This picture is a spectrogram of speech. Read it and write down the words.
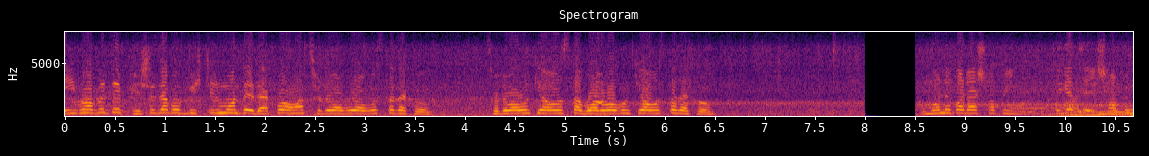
এইভাবে যে ফেসে যাব বৃষ্টির মধ্যে, দেখো আমার ছোট বাবুর অবস্থা দেখো। ছোট বাবুর কি অবস্থা, বড় বাবুর কি অবস্থা দেখো। মনে করা শপিং ঠিক আছে? শপিং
